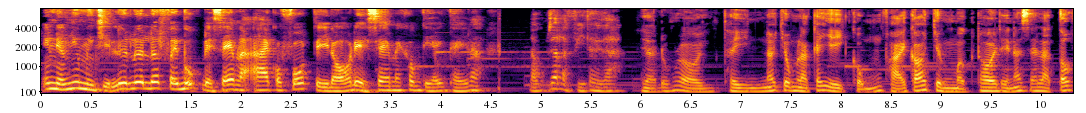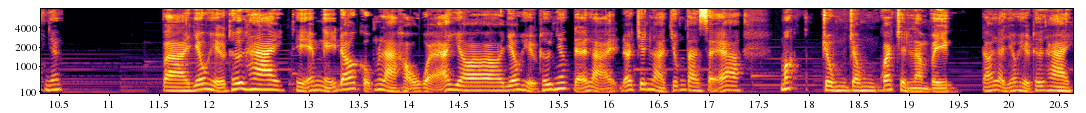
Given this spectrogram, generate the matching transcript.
nhưng nếu như mình chỉ lướt lướt lướt Facebook để xem là ai có phốt gì đó để xem hay không thì anh thấy là nó cũng rất là phí thời gian. Dạ đúng rồi. Thì nói chung là cái gì cũng phải có chừng mực thôi thì nó sẽ là tốt nhất. Và dấu hiệu thứ hai thì em nghĩ đó cũng là hậu quả do dấu hiệu thứ nhất để lại, đó chính là chúng ta sẽ mất tập trung trong quá trình làm việc. Đó là dấu hiệu thứ hai.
